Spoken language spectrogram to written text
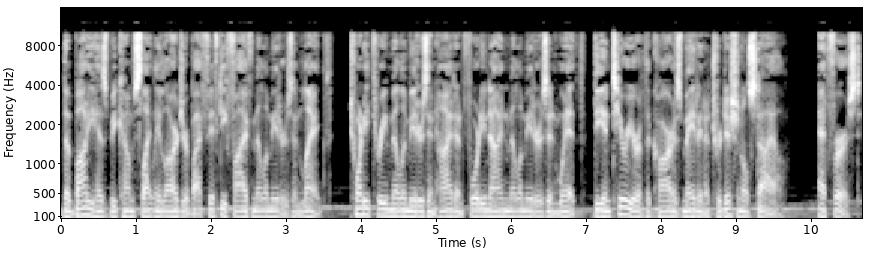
The body has become slightly larger by 55 mm in length, 23mm in height and 49mm in width. The interior of the car is made in a traditional style. At first,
